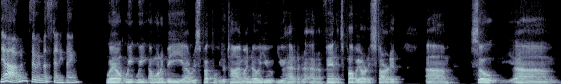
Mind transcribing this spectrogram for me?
yeah, I wouldn't say we missed anything. Well, we we I want to be uh, respectful of your time. I know you you had an, an event. It's probably already started. Um, so um,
